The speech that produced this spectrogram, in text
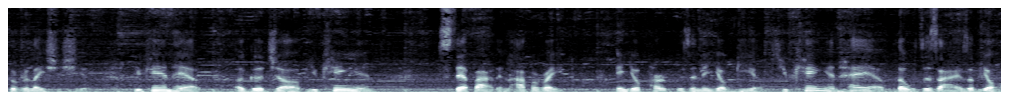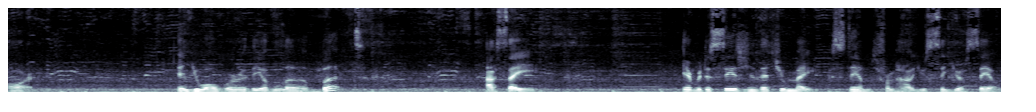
good relationship. You can have a good job. You can step out and operate in your purpose and in your gifts. You can have those desires of your heart. And you are worthy of love. But I say, every decision that you make stems from how you see yourself.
